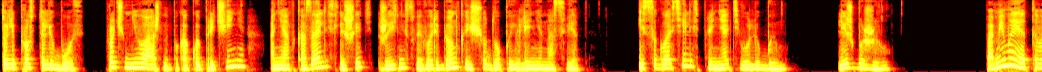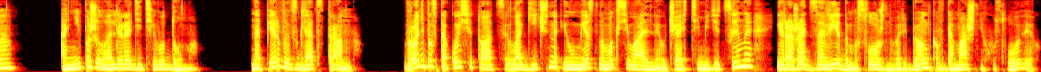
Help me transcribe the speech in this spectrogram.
то ли просто любовь. Впрочем, неважно, по какой причине они отказались лишить жизни своего ребенка еще до появления на свет и согласились принять его любым, лишь бы жил. Помимо этого, они пожелали родить его дома. На первый взгляд странно. Вроде бы в такой ситуации логично и уместно максимальное участие медицины и рожать заведомо сложного ребенка в домашних условиях.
